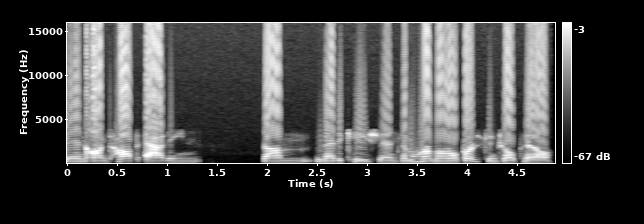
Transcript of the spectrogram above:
then on top adding some medication some hormonal birth control pill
